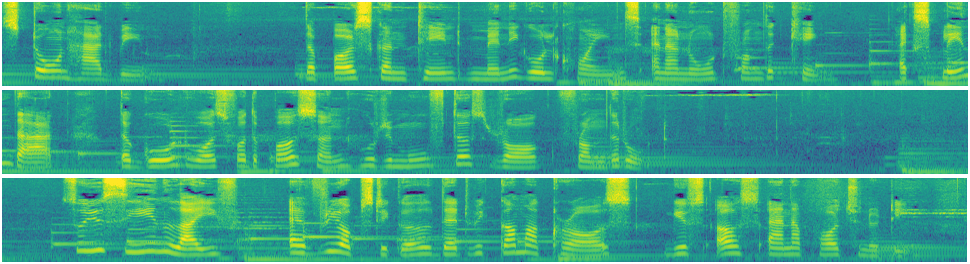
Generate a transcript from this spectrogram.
stone had been. The purse contained many gold coins and a note from the king. Explained that the gold was for the person who removed the rock from the road. So, you see, in life, every obstacle that we come across gives us an opportunity,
